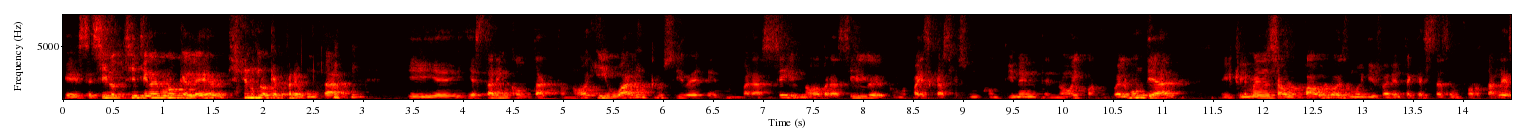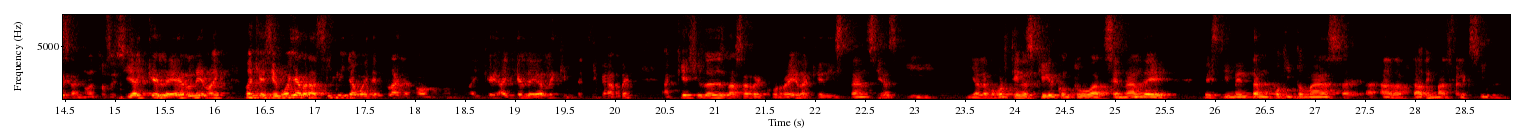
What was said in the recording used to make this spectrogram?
este, sí, sí tiene uno que leer, tiene uno que preguntar y, y, estar en contacto, ¿no? Igual inclusive en Brasil, ¿no? Brasil eh, como país casi es un continente, ¿no? Y cuando fue el mundial el clima en Sao Paulo es muy diferente que si estás en Fortaleza, ¿no? Entonces, sí hay que leerle, no hay, no hay que decir voy a Brasil y ya voy de playa, no, no, no, hay que leerle, hay que investigarle a qué ciudades vas a recorrer, a qué distancias y, y a lo mejor tienes que ir con tu arsenal de vestimenta un poquito más adaptado y más flexible.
